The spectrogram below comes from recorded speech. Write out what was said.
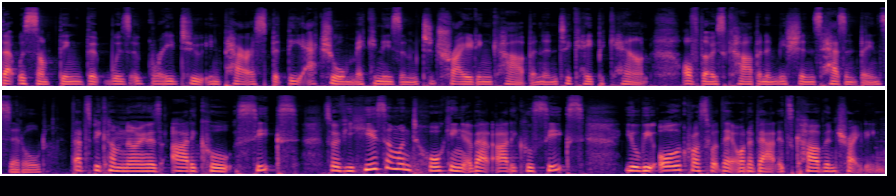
That was something that was agreed to in Paris, but the actual mechanism to trade in carbon and to keep account of those carbon emissions hasn't been settled. That's become known as Article 6. So if you hear someone talking about Article 6, you'll be all across what they're on about. It's carbon trading.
